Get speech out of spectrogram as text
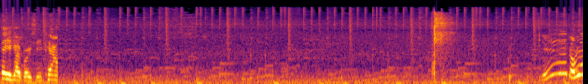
There you go, Brucey. Power. Yeah, no,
